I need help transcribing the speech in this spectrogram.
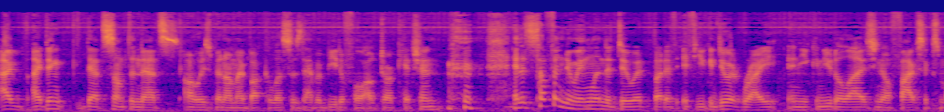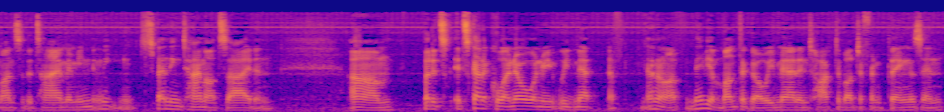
I I think that's something that's always been on my bucket list is to have a beautiful outdoor kitchen. and it's tough in New England to do it, but if, if you can do it right and you can utilize, you know, five, six months at a time, I mean, spending time outside and, um, but it's it's kind of cool. I know when we, we met, I don't know, maybe a month ago, we met and talked about different things and,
